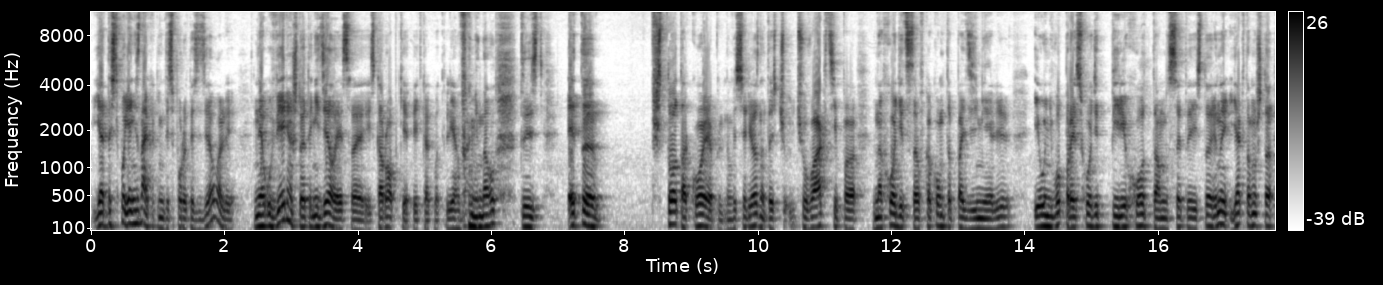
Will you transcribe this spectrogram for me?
Я до сих пор, я не знаю, как они до сих пор это сделали, но я уверен, что это не делается из коробки, опять как вот Лев упоминал. То есть это что такое, блин, ну вы серьезно? То есть чувак, типа, находится в каком-то подземелье, и у него происходит переход там с этой историей. Ну, я к тому, что,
